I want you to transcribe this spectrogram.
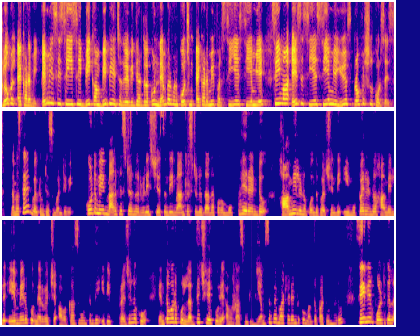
global academy MEC CEC BCom BBA చదివే విద్యార్థులకు number one coaching academy for CA CMA CIMA ACCA CMA US professional courses. నమస్తే వెల్కమ్ టు సుమన్ టీవీ. కూటమి మేనిఫెస్టోను రిలీజ్ చేసింది. ఈ మేనిఫెస్టోలో దాదాపుగా ముప్పై రెండు హామీలను పొందుపరిచింది. ఈ ముప్పై రెండు హామీలు ఏ మేరకు నెరవేర్చే అవకాశం ఉంటుంది? ఇది ప్రజలకు ఎంతవరకు లబ్ధి చేకూరే అవకాశం ఉంటుంది? ఈ అంశంపై మాట్లాడేందుకు మనతో పాటు ఉన్నారు senior political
